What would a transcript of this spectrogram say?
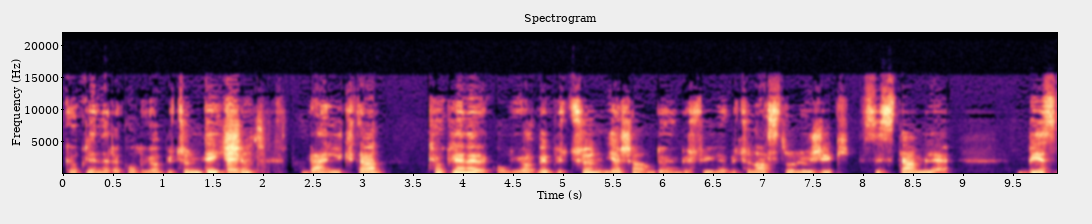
Köklenerek oluyor. Bütün değişim Evet. benlikten köklenerek oluyor ve bütün yaşam döngüsüyle, bütün astrolojik sistemle biz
